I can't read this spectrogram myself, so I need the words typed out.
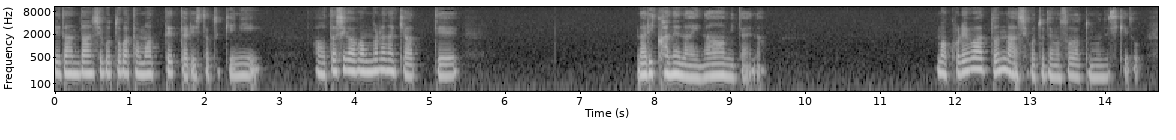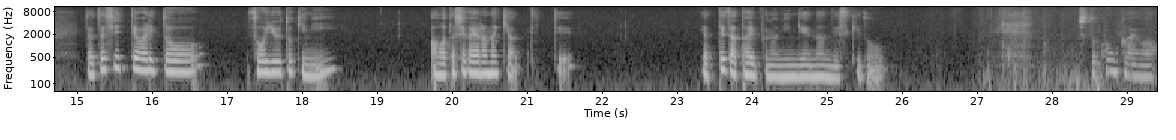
でだんだん仕事が溜まってったりした時にあ私が頑張らなきゃってなりかねないなみたいな。まあこれはどんな仕事でもそうだと思うんですけど。で私って割とそういう時にあ私がやらなきゃって言ってやってたタイプの人間なんですけど。ちょっと今回は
